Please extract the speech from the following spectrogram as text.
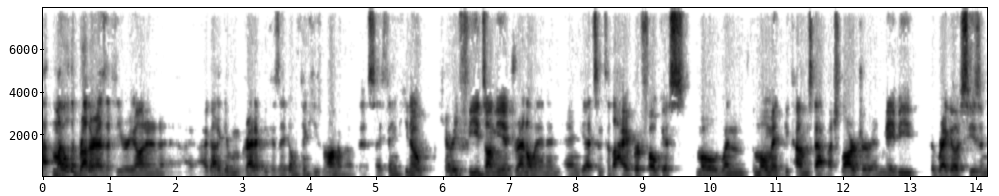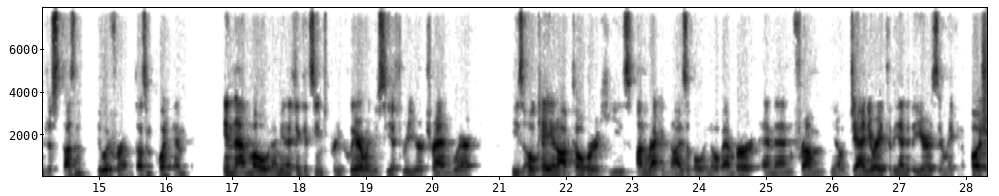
uh, my older brother has a theory on it, and I, I got to give him credit because I don't think he's wrong about this. I think you know Carey feeds on the adrenaline and, and gets into the hyper focus mode when the moment becomes that much larger. And maybe the regular season just doesn't do it for him, doesn't put him in that mode. I mean, I think it seems pretty clear when you see a three year trend where he's okay in October, he's unrecognizable in November, and then from you know January to the end of the year as they're making a push,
